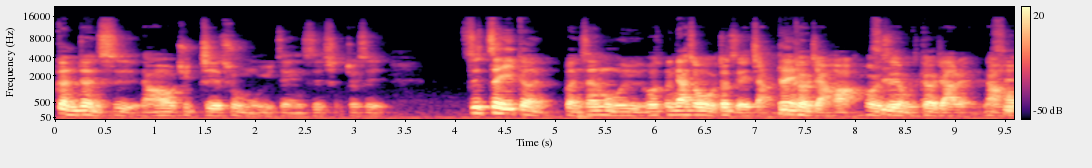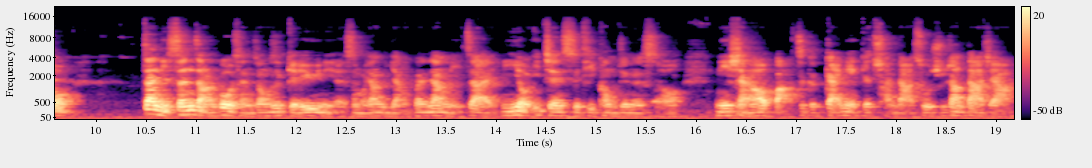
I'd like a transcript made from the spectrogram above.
更认识，然后去接触母语这件事情，就是是这一个本身母语，我应该说我就直接讲客家话，或者是我们客家人，然后在你生长的过程中是给予你的什么样的养分，让你在你有一间实体空间的时候。你想要把这个概念给传达出去，让大家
